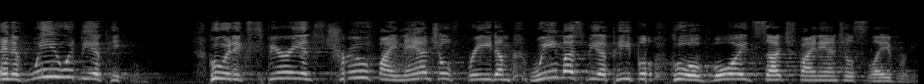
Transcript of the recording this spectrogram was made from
And if we would be a people who would experience true financial freedom, we must be a people who avoid such financial slavery.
